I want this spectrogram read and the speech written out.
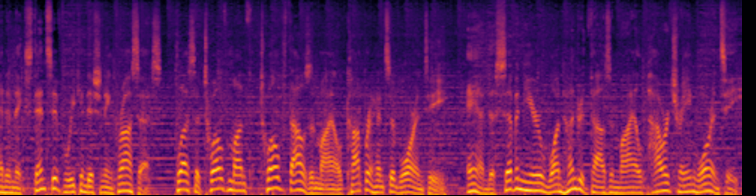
and an extensive reconditioning process, plus a 12-month, 12,000-mile comprehensive warranty and a 7-year, 100,000-mile powertrain warranty.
